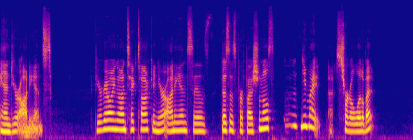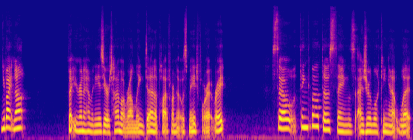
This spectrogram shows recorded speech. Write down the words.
and your audience. If you're going on TikTok and your audience is business professionals, mm, you might struggle a little bit. You might not, but you're going to have an easier time around LinkedIn, a platform that was made for it, right? So think about those things as you're looking at what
